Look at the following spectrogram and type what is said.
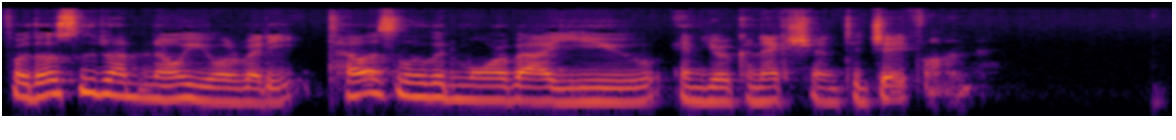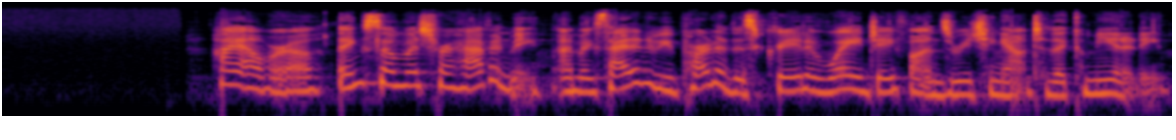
For those who don't know you already, tell us a little bit more about you and your connection to JFON. Hi, Alvaro. Thanks so much for having me. I'm excited to be part of this creative way JFON's reaching out to the community.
